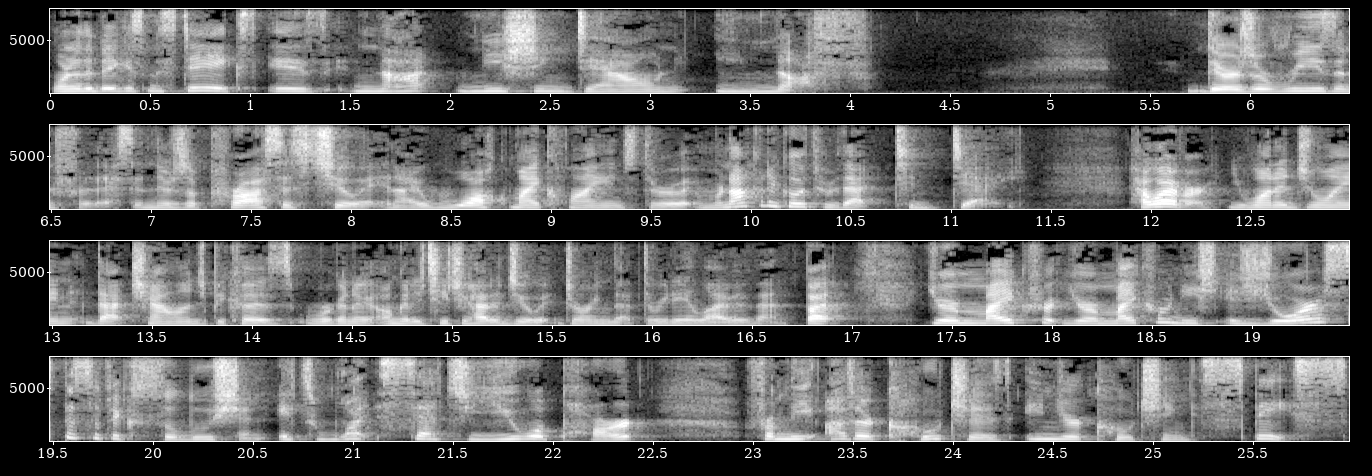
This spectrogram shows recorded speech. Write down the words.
One of the biggest mistakes is not niching down enough there's a reason for this and there's a process to it. And I walk my clients through it. And we're not going to go through that today. However, you want to join that challenge because we're to I'm going to teach you how to do it during that 3-day live event. But your micro your micro niche is your specific solution. It's what sets you apart from the other coaches in your coaching space.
